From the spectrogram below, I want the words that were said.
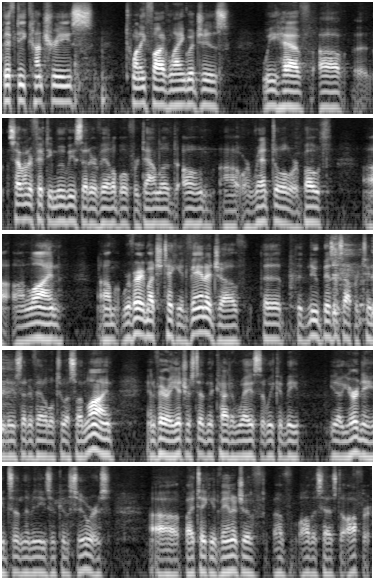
50 countries, 25 languages. We have uh, 750 movies that are available for download, own, uh, or rental, or both uh, online. Um, we're very much taking advantage of the, the new business opportunities that are available to us online and very interested in the kind of ways that we can meet you know, your needs and the needs of consumers uh, by taking advantage of, of all this has to offer.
